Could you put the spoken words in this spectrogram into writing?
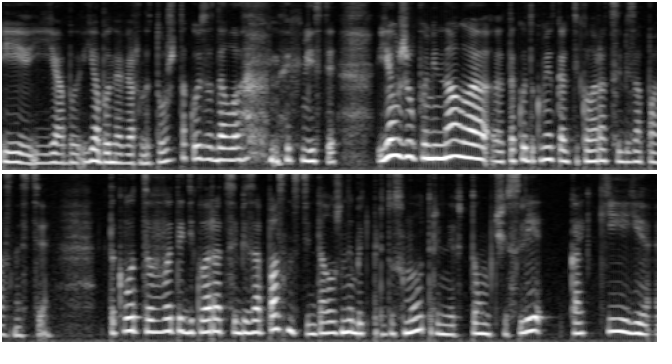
и я бы, я бы, наверное, тоже такой задала на их месте. Я уже упоминала э, такой документ, как Декларация безопасности. Так вот, в этой Декларации безопасности должны быть предусмотрены в том числе, какие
